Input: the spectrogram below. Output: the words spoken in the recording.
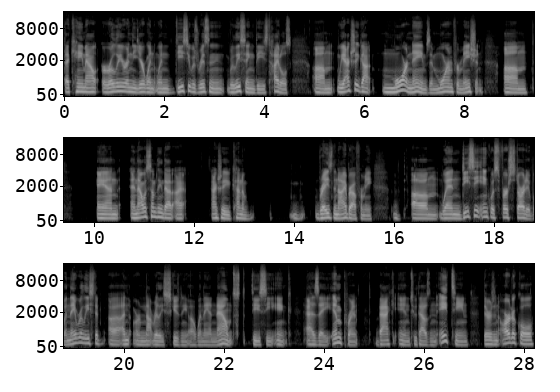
that came out earlier in the year when when DC was releasing releasing these titles. Um, we actually got more names and more information, um, and and that was something that I actually kind of raised an eyebrow for me. Um, when DC Ink was first started, when they released it, uh, or not really, excuse me, uh, when they announced DC Ink as a imprint back in 2018, there's an article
